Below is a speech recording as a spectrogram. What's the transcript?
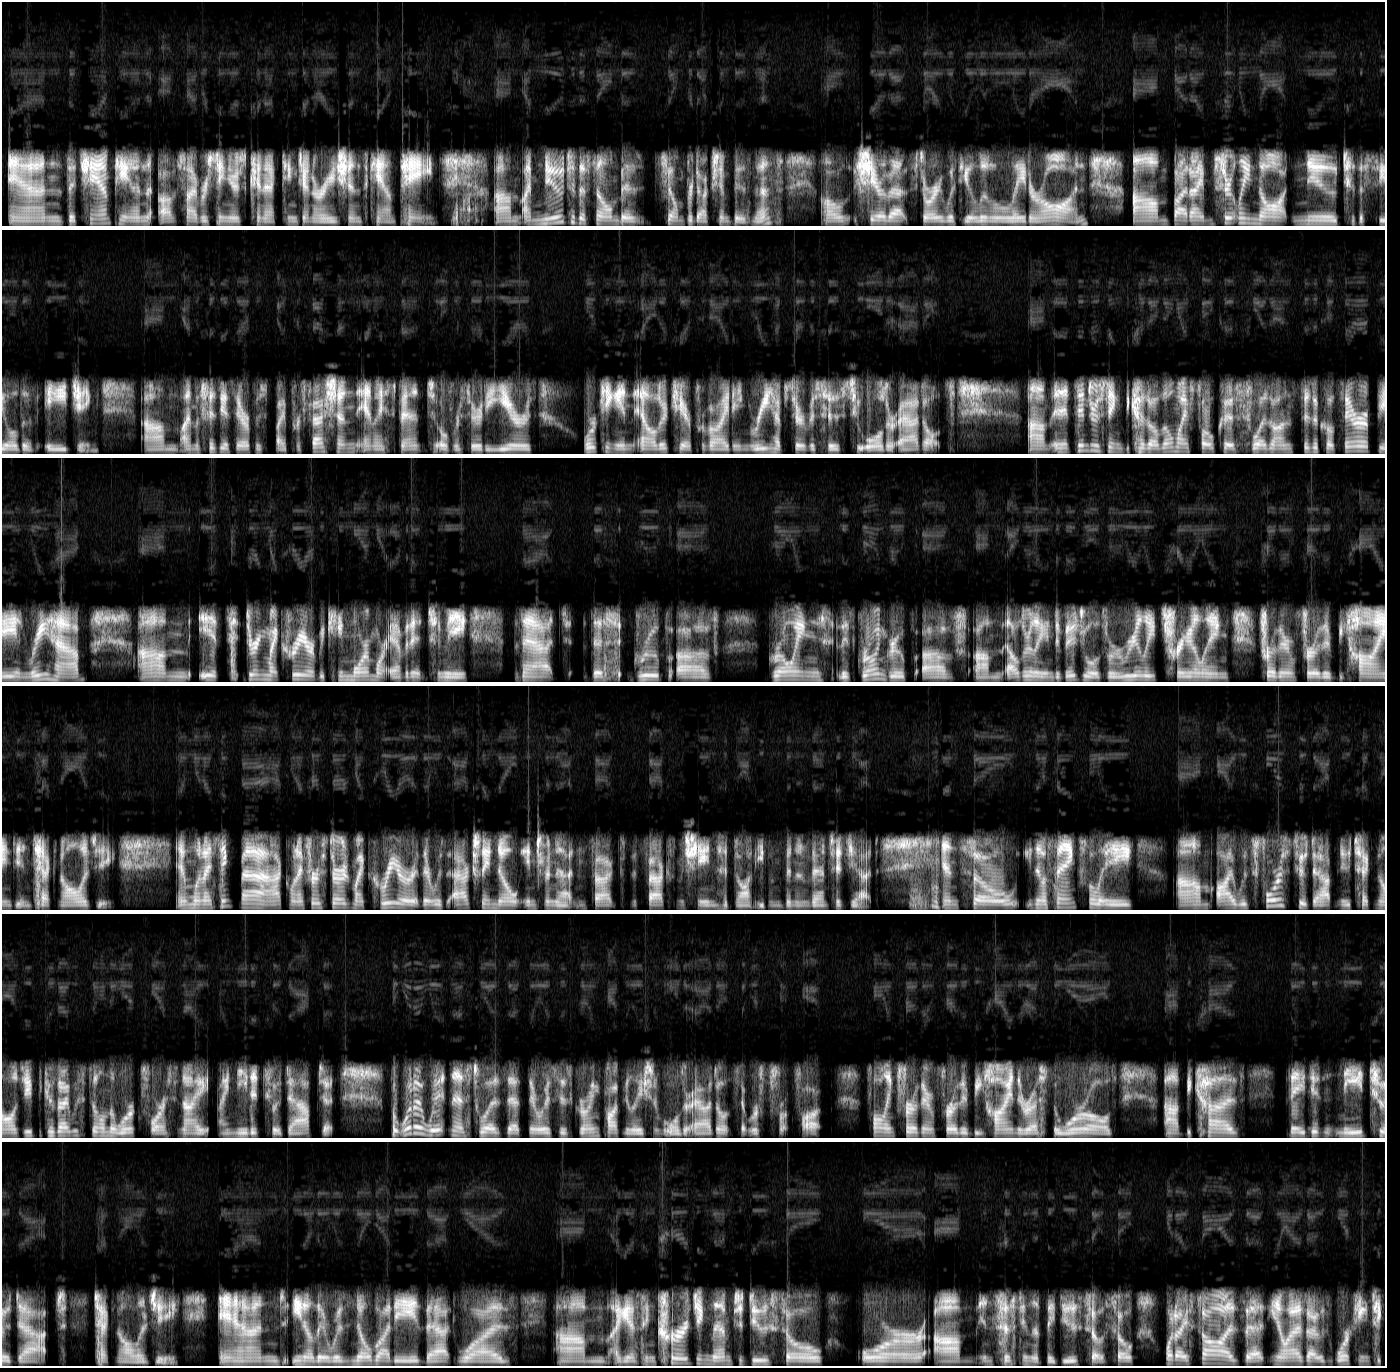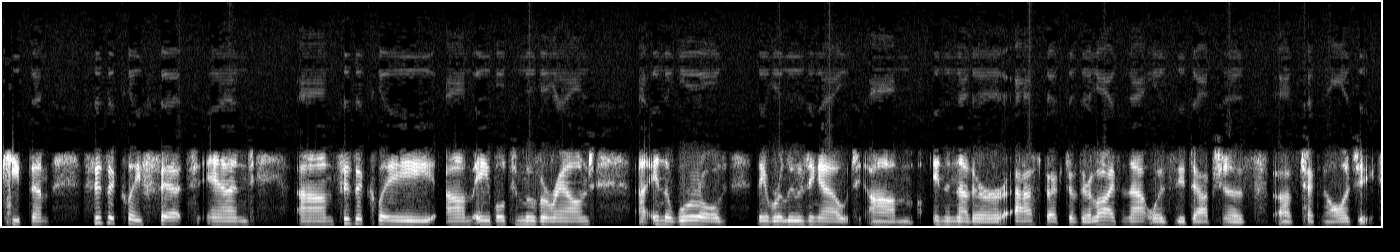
and the champion of Cyber Seniors Connecting Generations campaign. Um, I'm new to the film biz- film production business. I'll share that story with you a little later on, um, but I'm certainly not new to the field of aging. Um, I'm a physiotherapist by profession, and I spent over 30 years working in elder care providing rehab services to older adults. Um, and it's interesting because although my focus was on physical therapy and rehab, um, it during my career it became more and more evident to me that this group of growing this growing group of um, elderly individuals were really trailing further and further behind in technology. And when I think back, when I first started my career, there was actually no internet. In fact, the fax machine had not even been invented yet. and so, you know, thankfully, um, I was forced to adapt new technology because I was still in the workforce and I, I needed to adapt it. But what I witnessed was that there was this growing population of older adults that were f- f- falling further and further behind the rest of the world uh, because they didn't need to adapt technology. And, you know, there was nobody that was, um, I guess, encouraging them to do so or um, insisting that they do so. So what I saw is that, you know, as I was working to keep them physically fit and um, physically um, able to move around uh, in the world, they were losing out um, in another aspect of their life, and that was the adoption of, of technology.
